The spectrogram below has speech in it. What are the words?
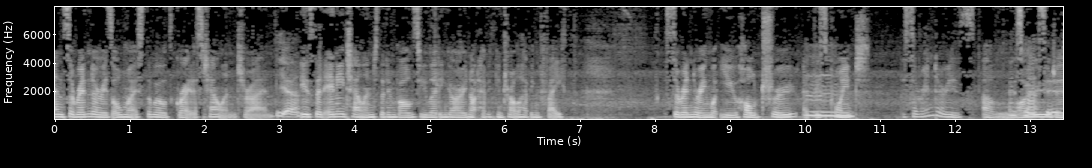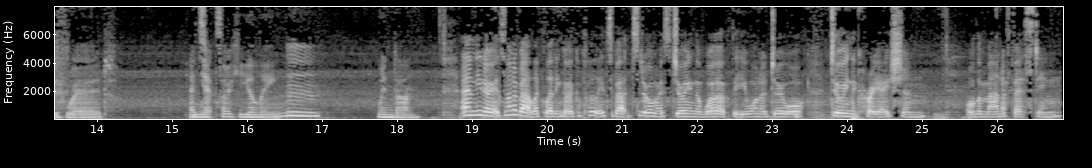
And surrender is almost the world's greatest challenge, right? Yeah. Is that any challenge that involves you letting go, not having control, having faith, surrendering what you hold true at this point. Surrender is a Mm. It's loaded massive. word. And yet so healing Mm. when done. And you know, it's not about like letting go completely. It's about sort of almost doing the work that you want to do, or doing the creation, or the manifesting,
